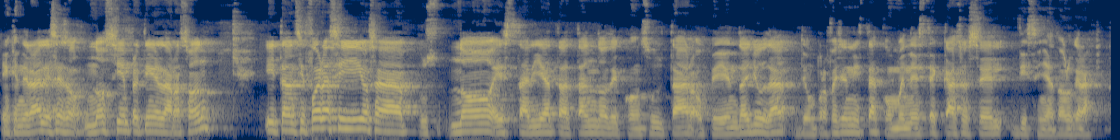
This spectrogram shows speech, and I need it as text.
en general es eso, no siempre tiene la razón. Y tan si fuera así, o sea, pues no estaría tratando de consultar o pidiendo ayuda de un profesionista, como en este caso es el diseñador gráfico.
